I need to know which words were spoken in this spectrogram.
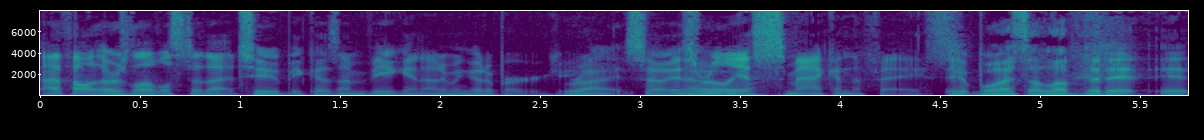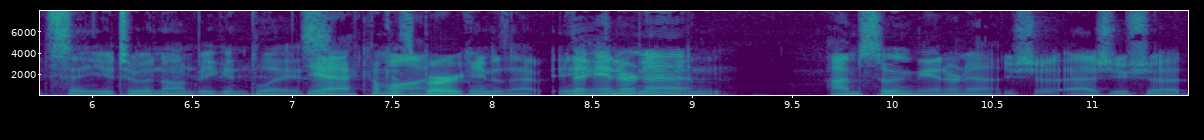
I thought there was levels to that too because I'm vegan. I don't even go to Burger King. Right. So it's No. really a smack in the face. It was. I love that it it sent you to a non-vegan place. yeah, come on. because. Burger King doesn't have anything internet? vegan. I'm suing the internet. You should, as you should.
